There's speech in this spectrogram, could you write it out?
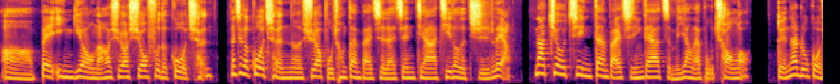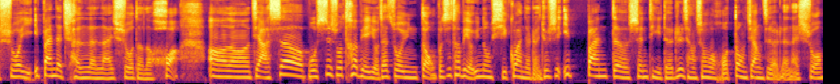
啊、被应用，然后需要修复的过程。那这个过程呢，需要补充蛋白质来增加肌肉的质量。那究竟蛋白质应该要怎么样来补充哦？对，那如果说以一般的成人来说的的话，呃，假设不是说特别有在做运动，不是特别有运动习惯的人，就是一般的身体的日常生活活动这样子的人来说。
